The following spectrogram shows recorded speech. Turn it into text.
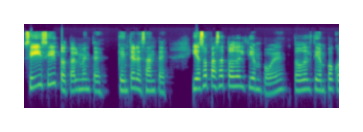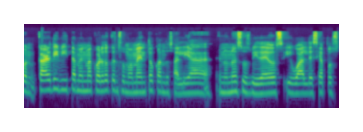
Sí, sí, totalmente. Qué interesante. Y eso pasa todo el tiempo, ¿eh? Todo el tiempo con Cardi B también me acuerdo que en su momento cuando salía en uno de sus videos igual decía, pues,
